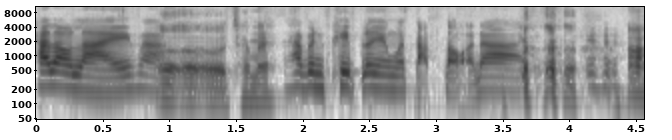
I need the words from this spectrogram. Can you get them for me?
ถ้าเราไลฟ์อะๆเออเออเออใช่ไหม ถ้าเป็นคลิปเรายังมาตัดต่อได้ อะ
